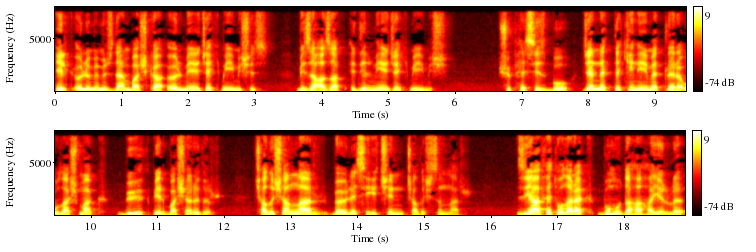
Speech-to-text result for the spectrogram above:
ilk ölümümüzden başka ölmeyecek miymişiz? Bize azap edilmeyecek miymiş? Şüphesiz bu cennetteki nimetlere ulaşmak büyük bir başarıdır. Çalışanlar böylesi için çalışsınlar. Ziyafet olarak bu mu daha hayırlı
